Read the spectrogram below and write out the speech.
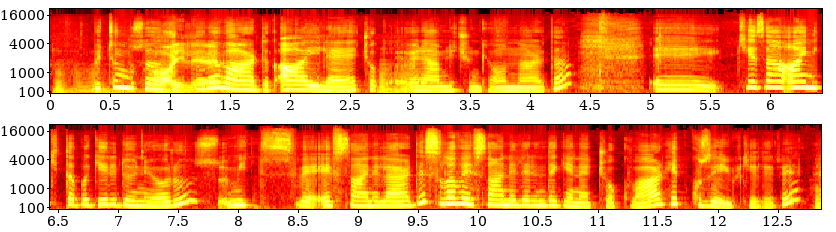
Hı hı. Bütün bu sözcüklere Aile. vardık. Aile çok hı hı. önemli çünkü onlarda. E, keza aynı kitaba geri dönüyoruz. Mit ve efsanelerde. Slav efsanelerinde gene çok var. Hep kuzey ülkeleri. Hı hı.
